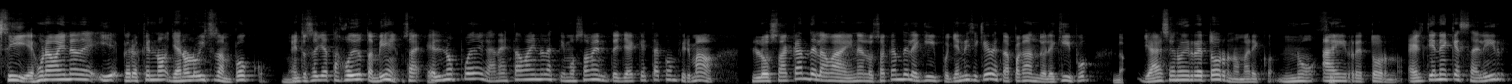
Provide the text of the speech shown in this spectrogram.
Sí, es una vaina de. y- pero es que no, ya no lo hizo tampoco. No. Entonces ya está jodido también. O sea, él no puede ganar esta vaina lastimosamente, ya que está confirmado. Lo sacan de la vaina, lo sacan del equipo, ya ni siquiera está pagando el equipo. No. Ya ese no hay retorno, marico. No Sí. hay retorno. Él tiene que salir.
